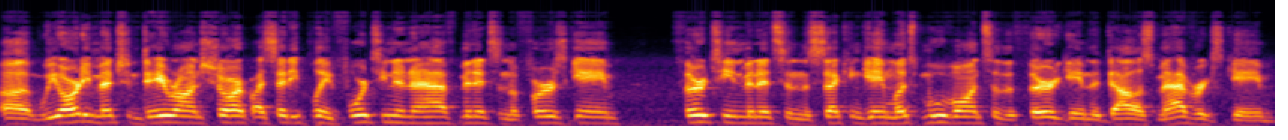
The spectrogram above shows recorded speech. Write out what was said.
Uh, we already mentioned Day'Ron Sharpe. I said he played 14 and a half minutes in the first game, 13 minutes in the second game. Let's move on to the third game, the Dallas Mavericks game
